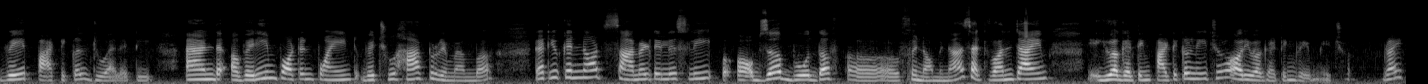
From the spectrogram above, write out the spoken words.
wave particle duality and a very important point which you have to remember that you cannot simultaneously uh, observe both the uh, phenomena at one time you are getting particle nature or you are getting wave nature right.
